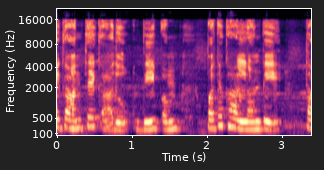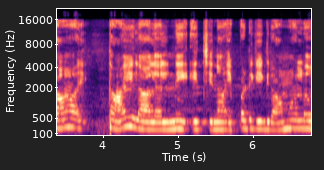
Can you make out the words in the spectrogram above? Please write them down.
ఇక అంతేకాదు దీపం పథకాలు లాంటి తా తాయిలాలని ఇచ్చిన ఇప్పటికీ గ్రామాల్లో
